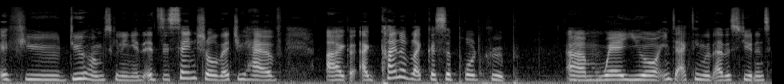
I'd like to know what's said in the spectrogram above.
if you do homeschooling, it, it's essential that you have a, a kind of like a support group. Um, where you're interacting with other students.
